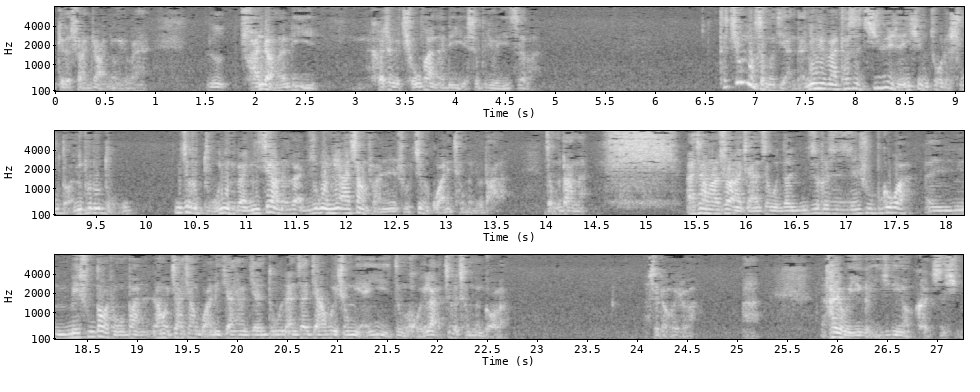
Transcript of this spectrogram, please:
给他算账，你会发现，船长的利益和这个囚犯的利益是不就一致了？他就这么简单，你会发现他是基于人性做的疏导，你不能赌，你这个赌你会发现，你这样的按，如果你按上船人数，这个管理成本就大了，怎么大呢？按上船算了钱之后，那你这个是人数不够啊，呃，没送到怎么办？然后加强管理，加强监督，然后再加卫生免疫，怎么回来？这个成本高了。是这回事吧？啊，还有一个一定要可执行。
